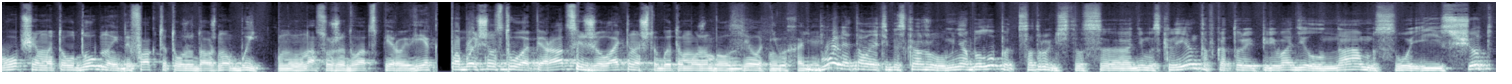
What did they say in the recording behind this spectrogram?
в общем, это удобно, и де-факто это уже должно быть. Ну, у нас уже 21 век. По большинству операций желательно, чтобы это можно было сделать, не выходя. Более того, я тебе скажу, у меня был опыт сотрудничества с одним из клиентов, который переводил нам свой ИИС-счет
